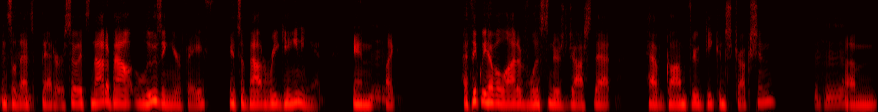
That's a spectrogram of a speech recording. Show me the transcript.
And mm-hmm. so that's better. So it's not about losing your faith, it's about regaining it. And mm-hmm. like I think we have a lot of listeners Josh that have gone through deconstruction. Mm-hmm. Um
